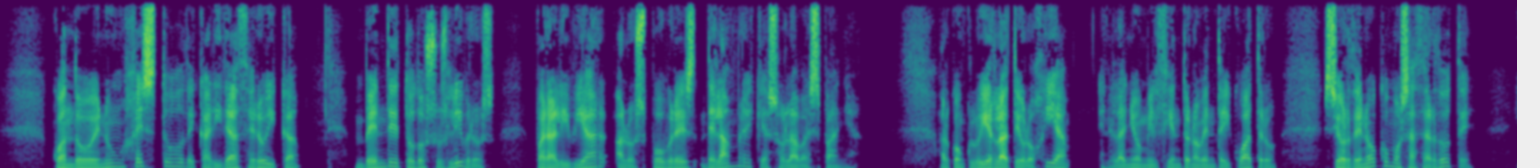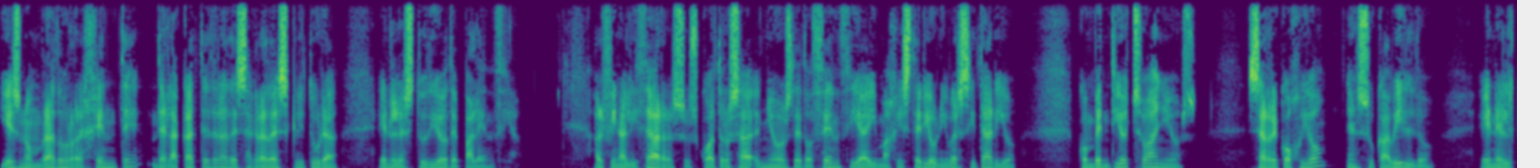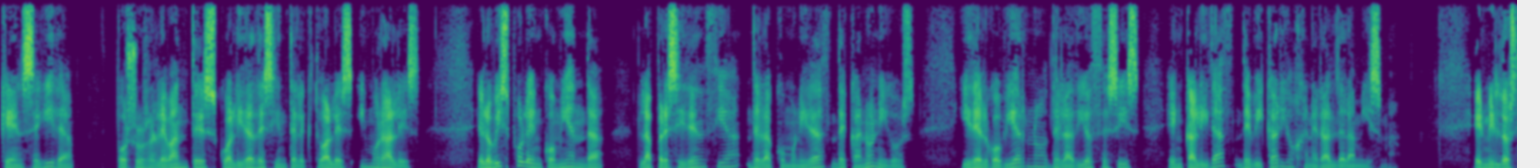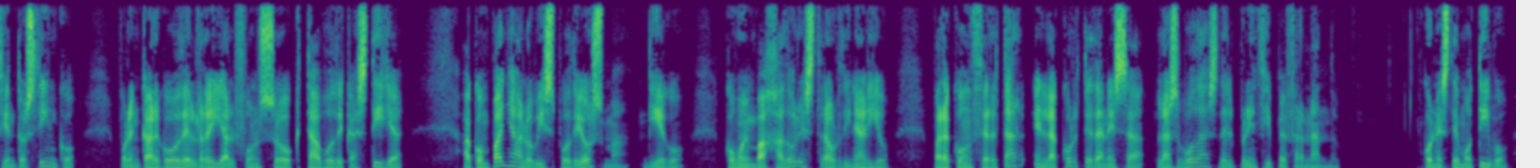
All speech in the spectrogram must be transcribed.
cuando en un gesto de caridad heroica vende todos sus libros para aliviar a los pobres del hambre que asolaba España. Al concluir la teología, en el año 1194, se ordenó como sacerdote y es nombrado regente de la Cátedra de Sagrada Escritura en el estudio de Palencia. Al finalizar sus cuatro años de docencia y magisterio universitario, con veintiocho años, se recogió en su cabildo en el que enseguida, por sus relevantes cualidades intelectuales y morales, el obispo le encomienda la presidencia de la comunidad de canónigos y del gobierno de la diócesis en calidad de vicario general de la misma. En 1205, por encargo del rey Alfonso VIII de Castilla, acompaña al obispo de Osma, Diego, como embajador extraordinario para concertar en la corte danesa las bodas del príncipe Fernando. Con este motivo,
